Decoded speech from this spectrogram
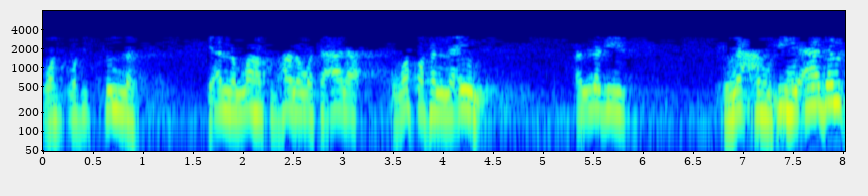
وفي السنة لأن الله سبحانه وتعالى وصف النعيم الذي ينعم فيه آدم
